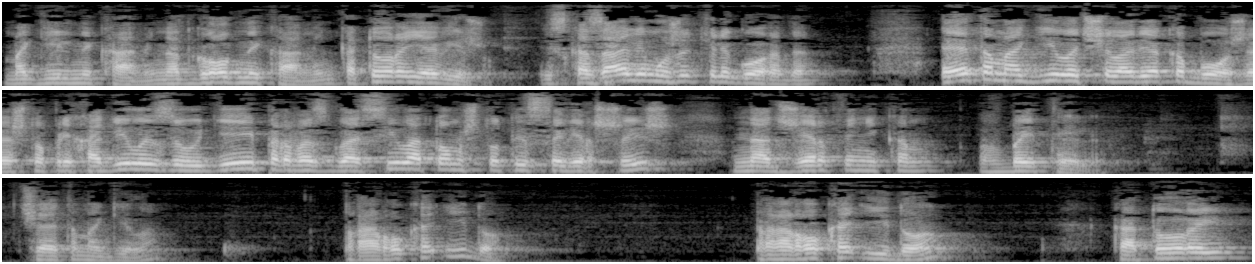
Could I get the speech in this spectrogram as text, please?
могильный камень, надгробный камень, который я вижу. И сказали ему жители города, Это могила человека Божия, что приходил из Иудеи и провозгласил о том, что ты совершишь над жертвенником в Бейтеле. Чья это могила? Пророка Идо. Пророка Идо, который,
